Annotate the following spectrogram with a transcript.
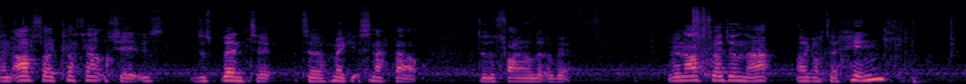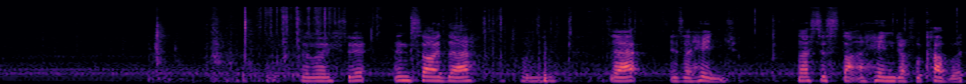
And after I cut out the shape, just just bent it to make it snap out to the final little bit. And then after I'd done that, I got a hinge. So like it. Inside there, there is a hinge. That's just that a hinge off a cupboard.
